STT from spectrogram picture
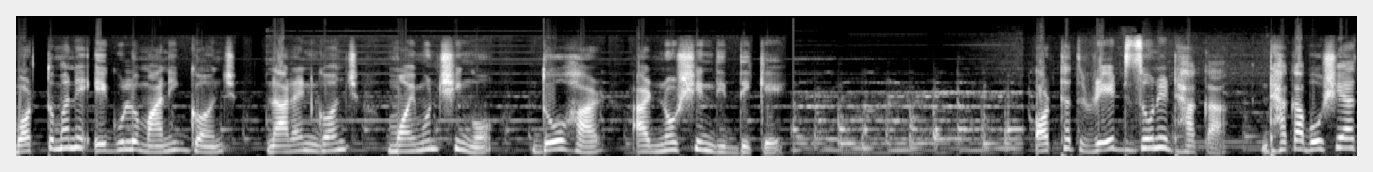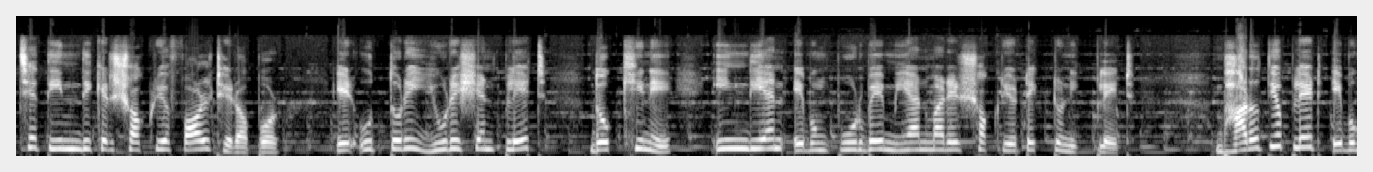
বর্তমানে এগুলো মানিকগঞ্জ, নারায়ণগঞ্জ, ময়মনসিংহ, দোহার আর নরসিংদীর দিকে। অর্থাৎ রেড জোনে ঢাকা। ঢাকা বসে আছে তিন দিকের সক্রিয় ফল্টের ওপর। এর উত্তরে ইউরেশিয়ান প্লেট, দক্ষিণে ইন্ডিয়ান এবং পূর্বে মিয়ানমারের সক্রিয় টেকটনিক প্লেট। ভারতীয় প্লেট এবং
